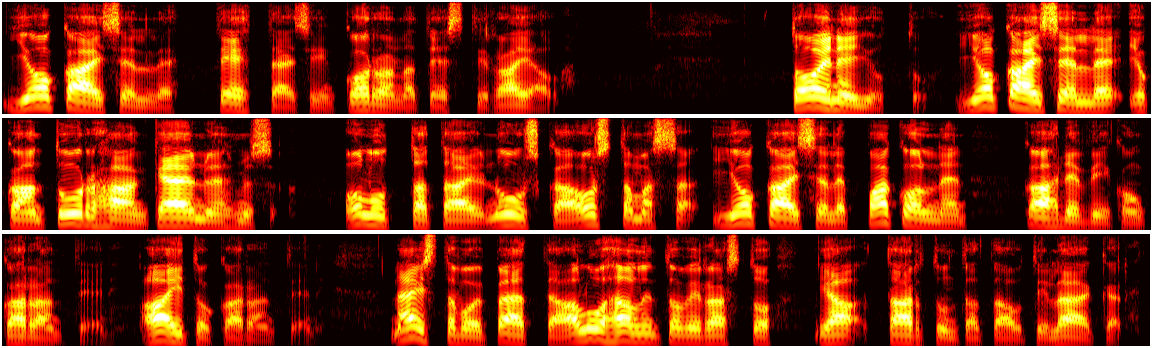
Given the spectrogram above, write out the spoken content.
jokaiselle tehtäisiin koronatesti rajalla. Toinen juttu. Jokaiselle, joka on turhaan käynyt esimerkiksi olutta tai nuuskaa ostamassa, jokaiselle pakollinen kahden viikon karanteeni, aito karanteeni. Näistä voi päättää aluehallintovirasto ja tartuntatautilääkärit.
